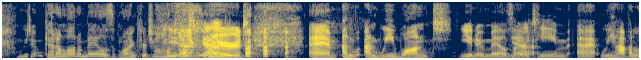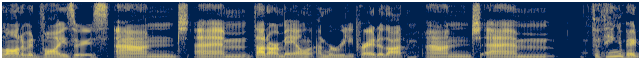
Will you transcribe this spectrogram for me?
we don't get a lot of males applying for jobs. It's Yeah. weird. um, and and we want you know males on our team. Uh, we have a lot of advisors and um, that are male, and we're really proud of that. And um, the thing about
